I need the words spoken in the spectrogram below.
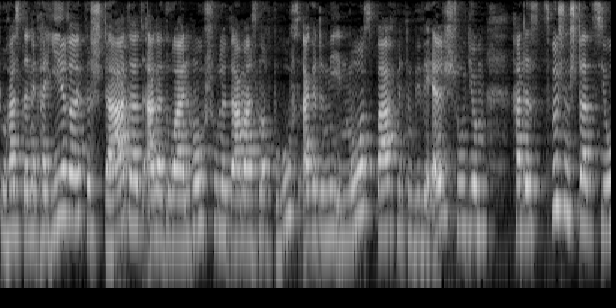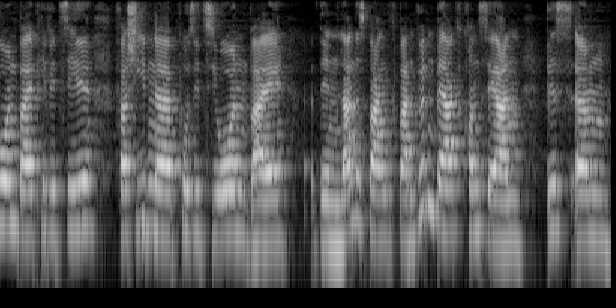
Du hast deine Karriere gestartet an der Dualen Hochschule, damals noch Berufsakademie in Moosbach. Mit dem BWL-Studium, hattest Zwischenstationen bei PwC, verschiedene Positionen bei den Landesbank Baden-Württemberg-Konzernen, bis ähm,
